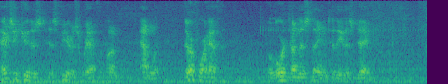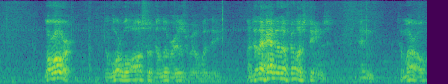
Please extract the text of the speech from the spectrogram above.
executest his fierce wrath upon Amalek. Therefore hath the Lord done this thing unto thee this day. Moreover, the Lord will also deliver Israel with thee unto the hand of the Philistines, and tomorrow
